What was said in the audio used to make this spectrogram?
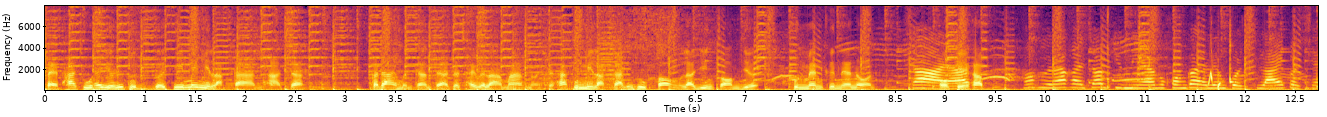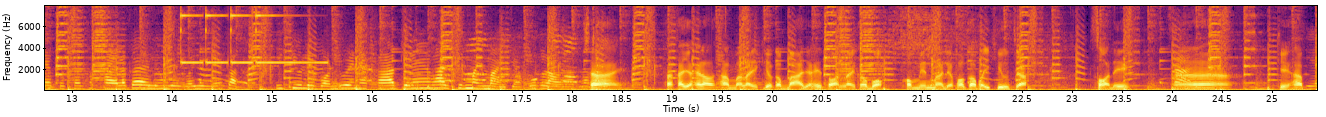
แต่ถ้าชุดให้เยอะที่สุด โดยที่ไม่มีหลักการอาจจะ ก็ได้เหมือนกันแต่อาจจะใช้เวลามากหน่อย แต่ถ้าคุณมีหลักการที่ถูกต้อง แล้วยิ่งซ้อมเยอะคุณแม่นขึ้นแน่นอน ใช่โอเคครับ ก็คือถ้าใครชอบคลิปนี้ทุกคนก็อย่าลืมกดไลค์กดแชร์กดซับสไครต์แล้วก็อย่าลืมกดกระดิ่งให้กับวิคิวเลบอนด้วยนะครับจะได้ไม่พลาดคลิปใหม่ๆจากพวกเรานะครับใช่ ถ้าใครอยากให้เราทำอะไรเกี่ยวกับบาสอยากให้สอนอะไรก็บอกคอมเมนต์มาเดี๋ยวพ่อก็ไปคิวจะสอนเองใช่อ่าโอเคครับเดี๋ยว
